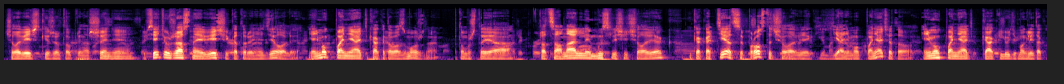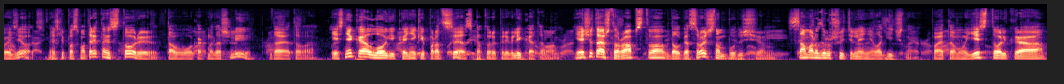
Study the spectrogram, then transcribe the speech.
человеческие жертвоприношения, все эти ужасные вещи, которые они делали. Я не мог понять, как это возможно, потому что я рациональный, мыслящий человек, и как отец и просто человек, я не мог понять этого. Я не мог понять, как люди могли такое делать. Но если посмотреть на историю того, как мы дошли до этого, есть некая логика, некий процесс, который привели к этому. Я считаю, что рабство в долгосрочном будущем саморазрушительное и нелогичное. Поэтому есть только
